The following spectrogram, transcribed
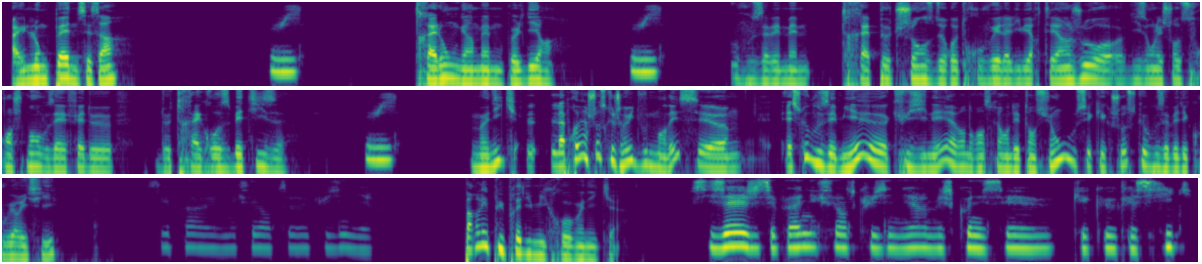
à une longue peine, c'est ça? Oui. Très longue, hein, même, on peut le dire. Oui. Vous avez même très peu de chances de retrouver la liberté un jour. Disons les choses franchement, vous avez fait de, de très grosses bêtises. Oui. Monique, la première chose que j'ai envie de vous demander, c'est euh, est-ce que vous aimiez euh, cuisiner avant de rentrer en détention ou c'est quelque chose que vous avez découvert ici? C'est pas une excellente euh, cuisinière. Parlez plus près du micro, Monique. Je disais, je sais pas une excellente cuisinière, mais je connaissais quelques classiques.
